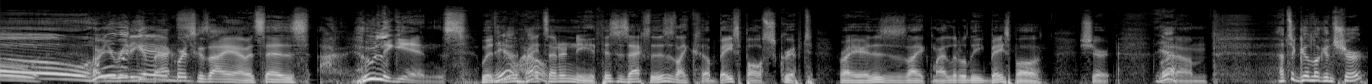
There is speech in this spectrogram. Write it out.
oh, Are you reading it backwards? Because I am. It says hooligans with Yeah, new heights no. underneath. This is actually this is like a baseball script right here. This is like my little league baseball shirt. But, Yeah. um, That's a good looking shirt.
